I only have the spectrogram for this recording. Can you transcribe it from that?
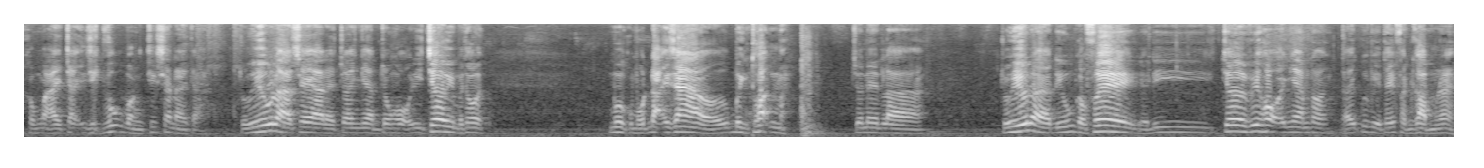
không ai chạy dịch vụ bằng chiếc xe này cả. Chủ yếu là xe để cho anh em trong hộ đi chơi mà thôi. Mua của một đại gia ở Bình Thuận mà. Cho nên là chủ yếu là đi uống cà phê để đi chơi với hội anh em thôi. Đấy, quý vị thấy phần gầm này.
